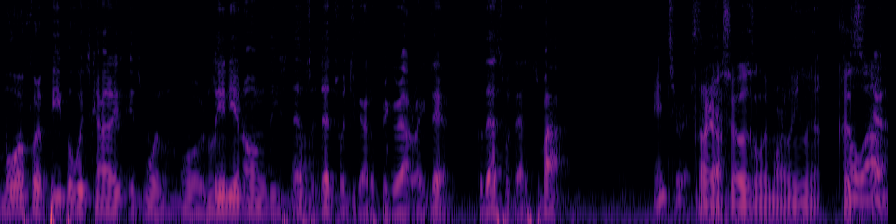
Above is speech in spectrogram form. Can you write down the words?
more for the people? Which county is more more lenient on these? That's that's what you got to figure out right there, because that's what that's about. interesting. Oh yeah, so it was a little more lenient because Oh wow. Yeah.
